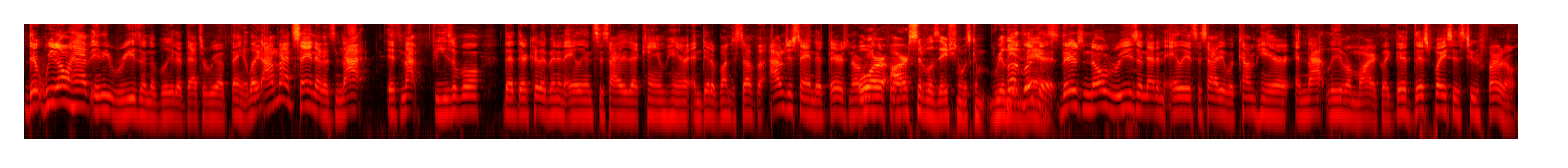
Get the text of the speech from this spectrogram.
there. We don't have any reason to believe that that's a real thing. Like, I'm not saying that it's not. It's not feasible that there could have been an alien society that came here and did a bunch of stuff, but I'm just saying that there's no reason Or for our civilization was com- really but look at There's no reason that an alien society would come here and not leave a mark. Like this place is too fertile.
